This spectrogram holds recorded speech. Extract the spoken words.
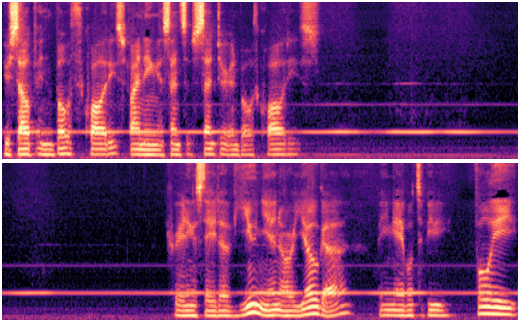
yourself in both qualities, finding a sense of center in both qualities. Creating a state of union or yoga, being able to be fully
